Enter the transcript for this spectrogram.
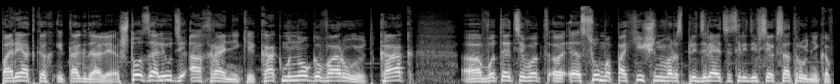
порядках и так далее. Что за люди-охранники? Как много воруют? Как вот эти вот э, э, сумма похищенного распределяется среди всех сотрудников?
